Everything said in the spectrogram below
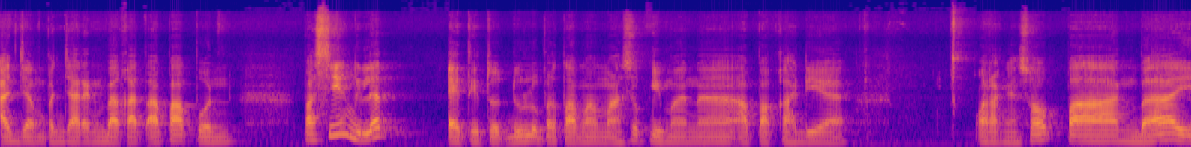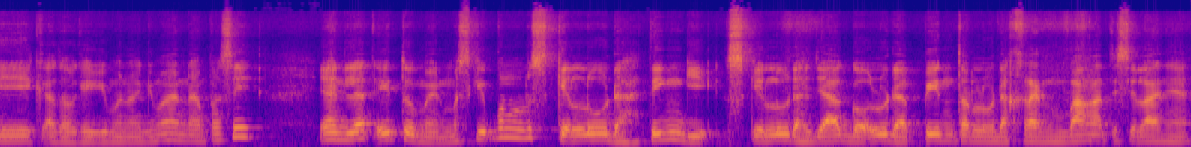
ajang pencarian bakat apa pun pasti yang dilihat attitude dulu pertama masuk gimana apakah dia orangnya sopan baik atau kayak gimana gimana pasti yang dilihat itu men meskipun lu skill lu udah tinggi skill lu udah jago lu udah pinter lu udah keren banget istilahnya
